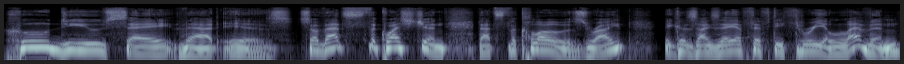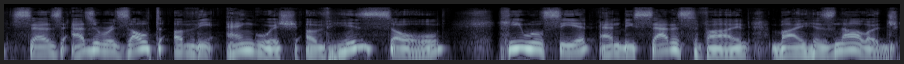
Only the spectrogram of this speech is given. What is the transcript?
Who do you say that is? So that's the question. That's the close, right? Because Isaiah 53 11 says, as a result of the anguish of his soul, he will see it and be satisfied by his knowledge.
